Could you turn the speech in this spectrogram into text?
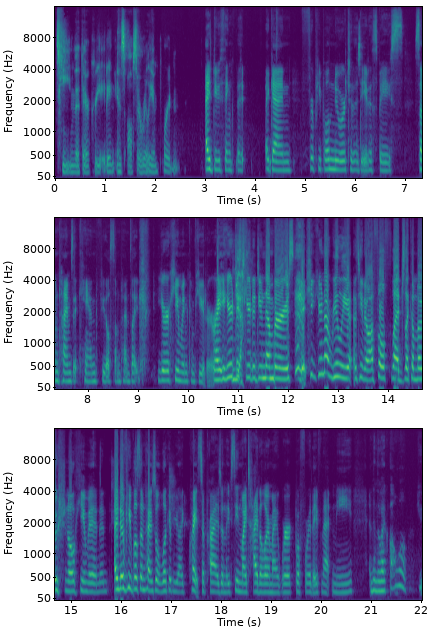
team that they're creating is also really important. I do think that, again, for people newer to the data space, sometimes it can feel sometimes like you're a human computer, right? You're just yeah. here to do numbers. You're not really, uh, you know, a full fledged like emotional human. And I know people sometimes will look at me like quite surprised when they've seen my title or my work before they've met me, and then they're like, "Oh, well, you,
